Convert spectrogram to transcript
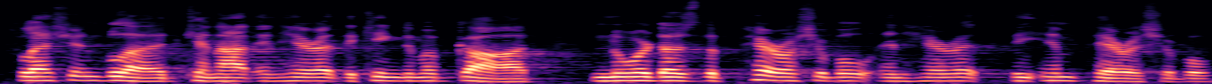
flesh and blood cannot inherit the kingdom of God, nor does the perishable inherit the imperishable.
